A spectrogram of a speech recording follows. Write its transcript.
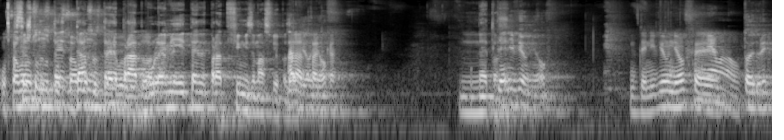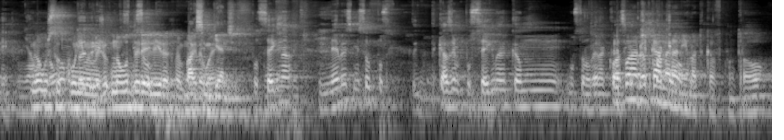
Особено Също, но те, да, но те не правят големи, те не правят филми за масовия Да, пазар. да, това е така. Не точно. Дени Вилньов. Дени Вилньов е... Няма много. Той дори... Е, няма Много се отклоним, той дори- между... много by the Максим way. Генчев. Посегна, не бе смисъл, пос, да кажем, посегна към установена класика, Предполагам, че пак камера е има такъв контрол.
